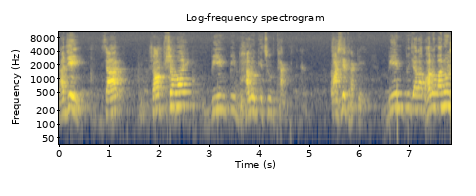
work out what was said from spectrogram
কাজেই, স্যার সব সময় বিএনপি ভালো কিছুর থাক পাশে থাকে। বিএনপি যারা ভালো মানুষ,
